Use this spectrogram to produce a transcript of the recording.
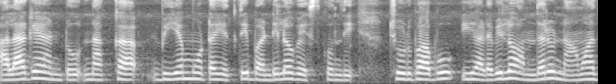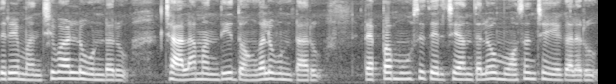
అలాగే అంటూ నక్క బియ్యం మూట ఎత్తి బండిలో వేసుకుంది. చూడు బాబు ఈ అడవిలో అందరూ నా మాదిరే మంచివాళ్ళు ఉండరు. చాలామంది దొంగలు ఉంటారు. రెప్ప మూసి తెరిచే అంతలో మోసం చేయగలరు.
